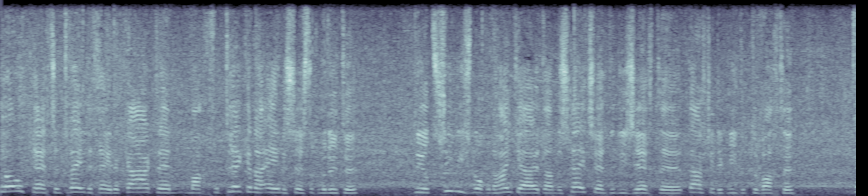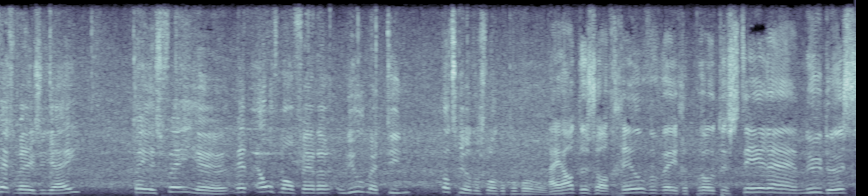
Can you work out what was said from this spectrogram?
Fro krijgt zijn tweede gele kaart en mag vertrekken na 61 minuten. Deelt cynisch nog een handje uit aan de scheidsrechter die zegt, uh, daar zit ik niet op te wachten. Wegwezen jij. PSV uh, met 11 man verder, Wiel met 10. Dat scheelde slok op een borrel. Hij had dus al geel vanwege protesteren. En nu dus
